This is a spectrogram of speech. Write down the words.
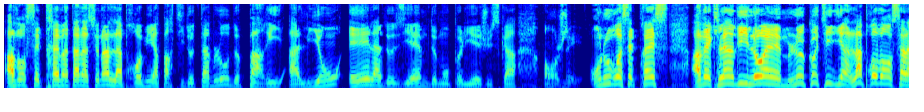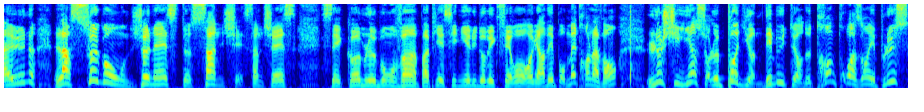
avant cette trêve internationale, la première partie de tableau de Paris à Lyon et la deuxième de Montpellier jusqu'à Angers. On ouvre cette presse avec lundi l'OM, le quotidien, la Provence à la une, la seconde jeunesse de Sanchez. Sanchez, c'est comme le bon vin, papier signé Ludovic Ferro, regardez pour mettre en avant le Chilien sur le podium des débuteur de 33 ans et plus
